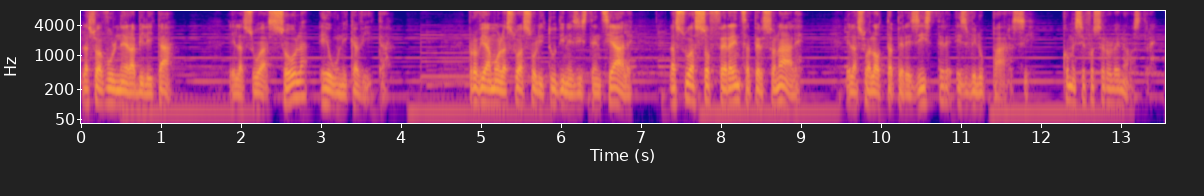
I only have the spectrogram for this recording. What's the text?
la sua vulnerabilità e la sua sola e unica vita. Proviamo la sua solitudine esistenziale, la sua sofferenza personale e la sua lotta per esistere e svilupparsi, come se fossero le nostre.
